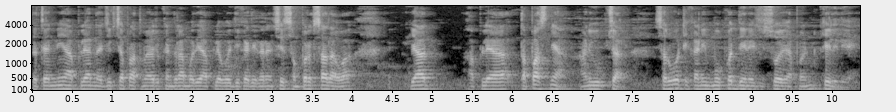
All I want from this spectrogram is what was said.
तर त्यांनी आपल्या नजीकच्या प्राथमिक आरोग्य केंद्रामध्ये आपल्या वैद्यक अधिकाऱ्यांशी संपर्क साधावा. या आपल्या तपासण्या आणि उपचार सर्व ठिकाणी मोफत देण्याची सोय आपण केलेली आहे.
